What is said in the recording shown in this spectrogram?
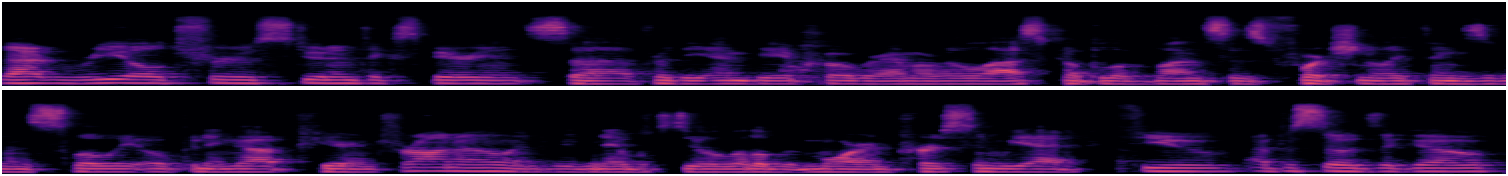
that real true student experience uh, for the MBA program over the last couple of months is fortunately things have been slowly opening up here in Toronto and we've been able to do a little bit more in person. We had a few episodes ago,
